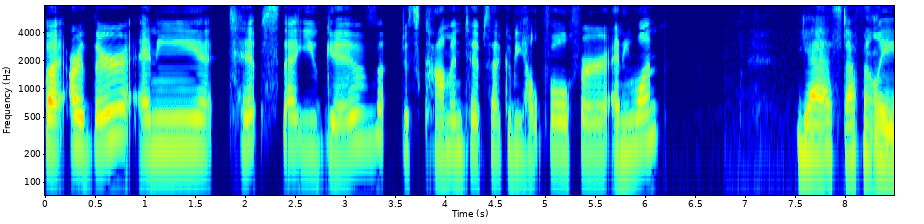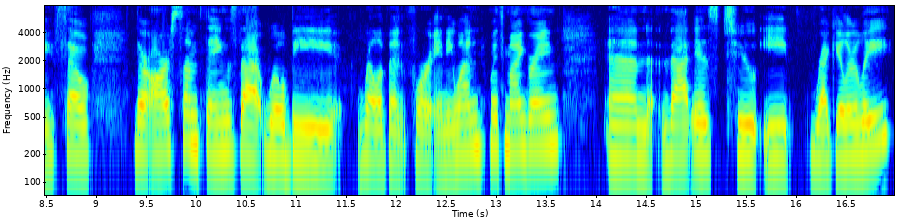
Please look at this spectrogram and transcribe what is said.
But are there any tips that you give, just common tips that could be helpful for anyone? Yes, definitely. So there are some things that will be relevant for anyone with migraine, and that is to eat regularly.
